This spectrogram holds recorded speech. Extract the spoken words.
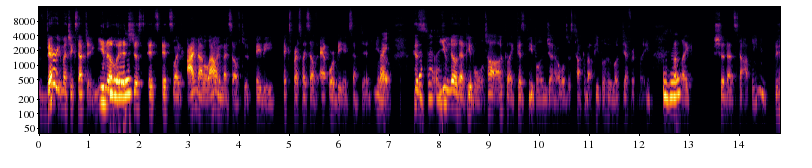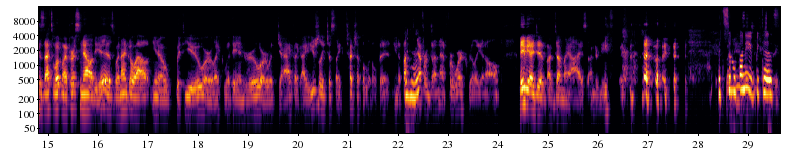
very much accepting you know? Hmm it's just it's it's like i'm not allowing myself to maybe express myself at, or be accepted you know? Because you know that people will talk like because people in general will just talk about people who look differently hmm but like should that stop me? Because that's what my personality is. When i go out you know with you or like with andrew or with jack like i usually just like touch up a little bit you know but i've hmm never done that for work really at all. Maybe i did i've done my eyes underneath It's so funny it's because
